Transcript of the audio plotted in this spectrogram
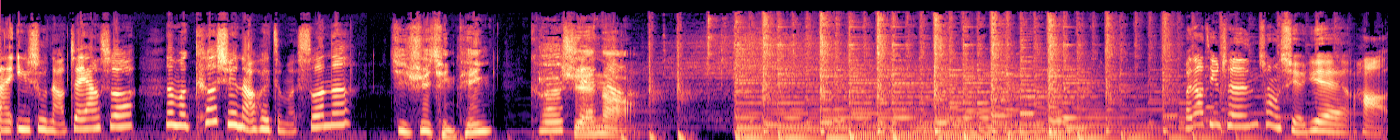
完艺术脑这样说，那么科学脑会怎么说呢？继续请听科学脑。春创学院，好，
